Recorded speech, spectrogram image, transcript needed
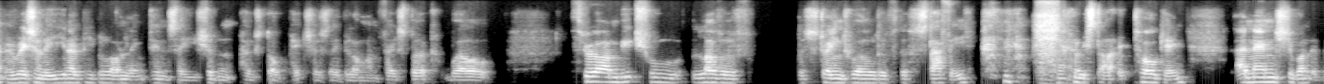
originally, you know, people on LinkedIn say you shouldn't post dog pictures, they belong on Facebook. Well, through our mutual love of the strange world of the staffy. we started talking. And then she wanted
